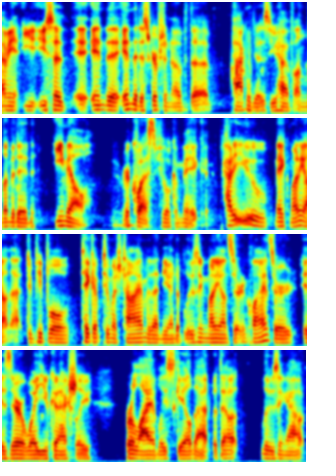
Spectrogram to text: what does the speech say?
I mean, you, you said in the in the description of the packages, you have unlimited email requests people can make. How do you make money on that? Do people take up too much time and then you end up losing money on certain clients, or is there a way you can actually reliably scale that without losing out?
